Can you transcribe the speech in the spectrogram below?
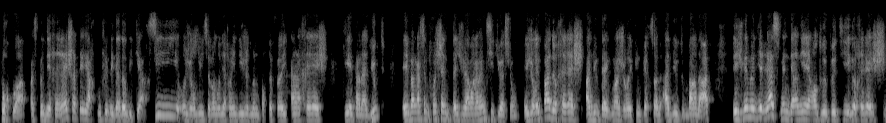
Pourquoi? Parce que des à fait des gado Si aujourd'hui, ce vendredi après-midi, je donne le portefeuille à un cheresh qui est un adulte, et bien la semaine prochaine, peut-être je vais avoir la même situation. Et je n'aurai pas de cheresh adulte avec moi, j'aurai qu'une personne adulte bardat. Et je vais me dire, la semaine dernière, entre petit et le Kheresh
